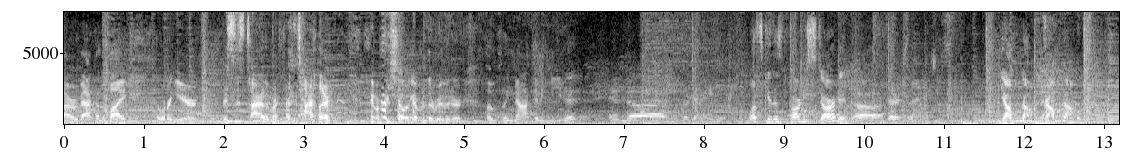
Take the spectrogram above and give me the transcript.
All right, we're back on the bike. and We're here. This is Tyler, my friend Tyler. we're showing up with the Riveter. Hopefully not gonna eat it. And uh, they're gonna eat it. Let's get this party started. Uh, sandwiches. yum nom, yum nom.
